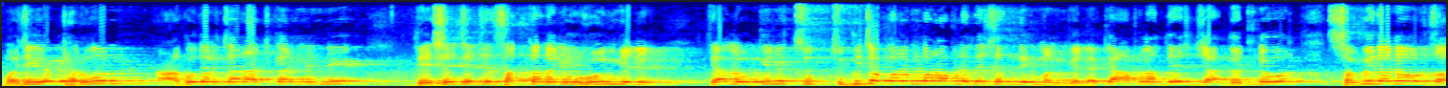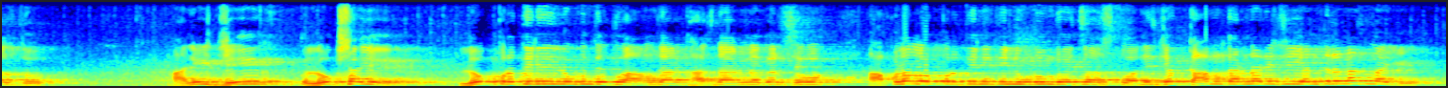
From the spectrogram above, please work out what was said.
म्हणजे हे ठरवून अगोदरच्या राजकारण्यांनी देशाचे जे सत्ताधारी होऊन गेले त्या लोकांनी चुक चुकीच्या परंपरा आपल्या देशात निर्माण केल्या की आपला देश ज्या घटनेवर संविधानावर चालतो. आणि जे लोकशाही आहे लोकप्रतिनिधी निवडून देतो आमदार खासदार नगरसेवक आपला लोकप्रतिनिधी निवडून द्यायचा असतो. आणि जे काम करणारी जी यंत्रणाच नाही आहे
